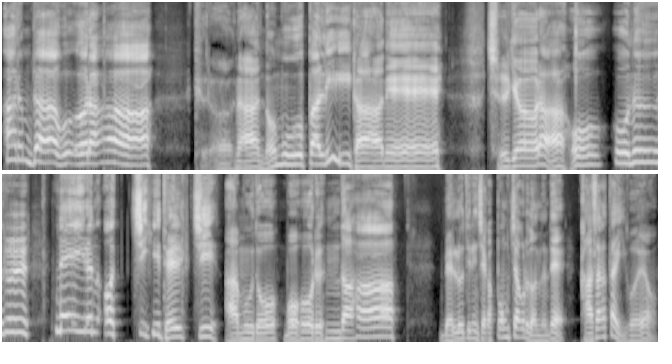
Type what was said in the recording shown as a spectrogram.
아름다워라. 그러나 너무 빨리 가네. 즐겨라 오늘을 내일은 어찌 될지 아무도 모른다. 멜로디는 제가 뽕짝으로 넣었는데 가사가 딱 이거예요.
